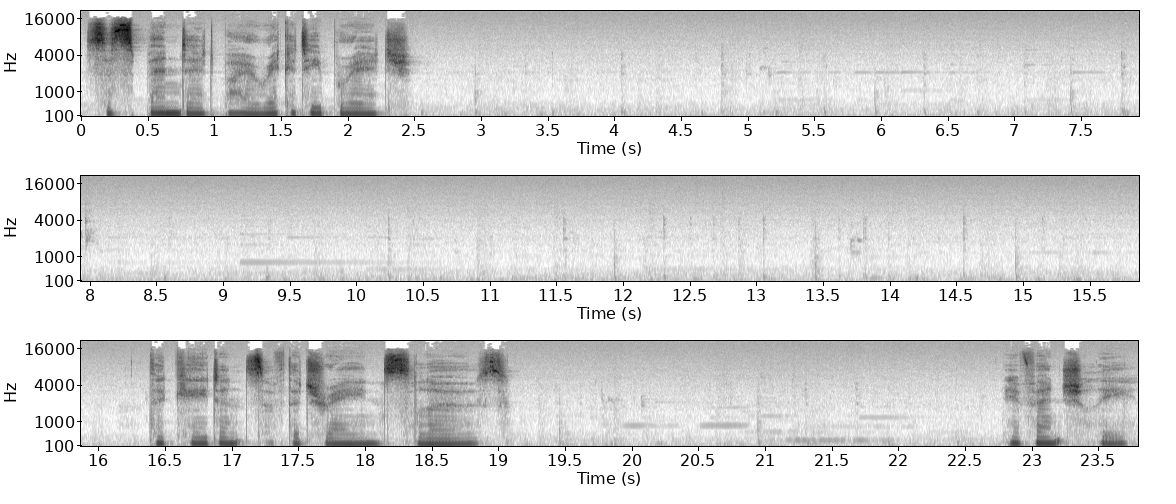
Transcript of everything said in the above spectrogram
suspended by a rickety bridge. The cadence of the train slows. Eventually,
